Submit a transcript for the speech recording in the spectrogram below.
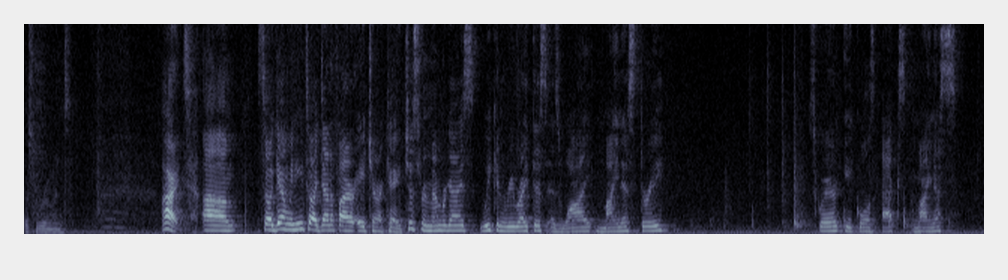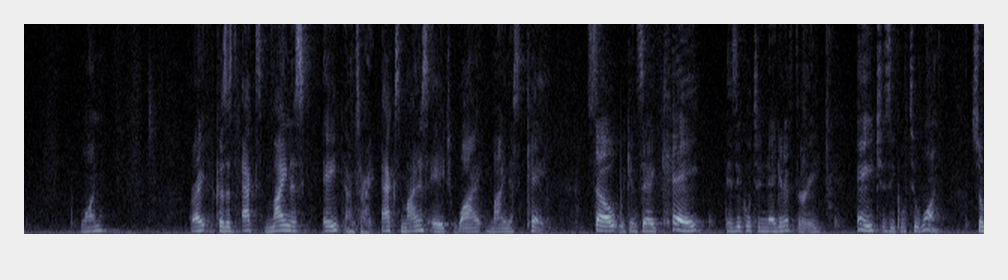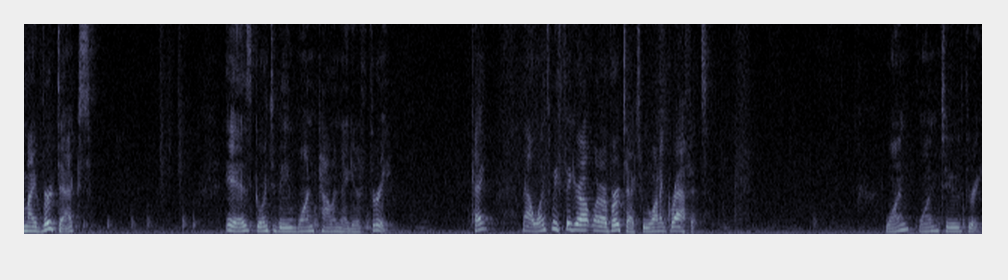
Just ruined. All right. Um, so again, we need to identify our h and our k. Just remember, guys, we can rewrite this as y minus 3 squared equals x minus 1. Right? Because it's x minus 8. I'm sorry, x minus h, y minus k. So we can say k is equal to negative 3, h is equal to 1. So my vertex is going to be 1 comma negative 3. Okay? Now, once we figure out what our vertex, we want to graph it. 1, 1, 2, 3.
